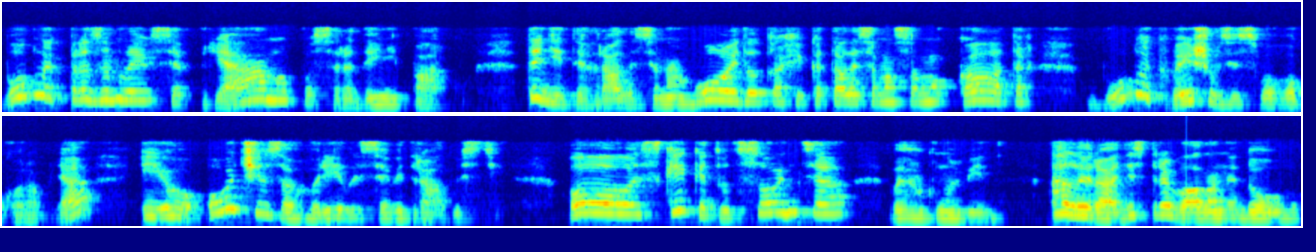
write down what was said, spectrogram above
Бублик приземлився прямо посередині парку, де діти гралися на гойдалках і каталися на самокатах. Бублик вийшов зі свого корабля, і його очі загорілися від радості. Ой, скільки тут сонця! вигукнув він. Але радість тривала недовго.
